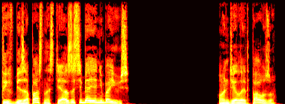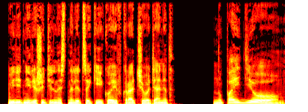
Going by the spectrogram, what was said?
Ты в безопасности, а за себя я не боюсь». Он делает паузу, видит нерешительность на лице Кейко и вкратчиво тянет. «Ну пойдем.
